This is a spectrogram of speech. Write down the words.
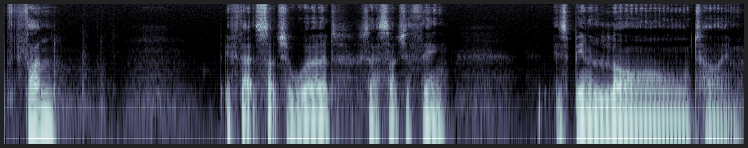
fun if that's such a word, is that such a thing? It's been a long time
